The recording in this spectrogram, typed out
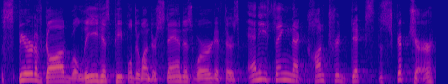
The Spirit of God will lead His people to understand His Word. If there's anything that contradicts the Scripture,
